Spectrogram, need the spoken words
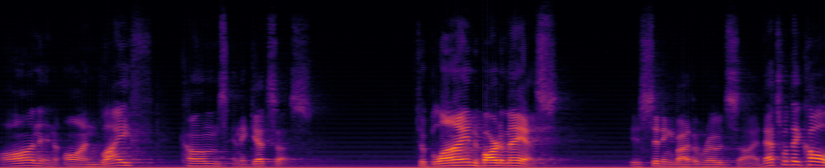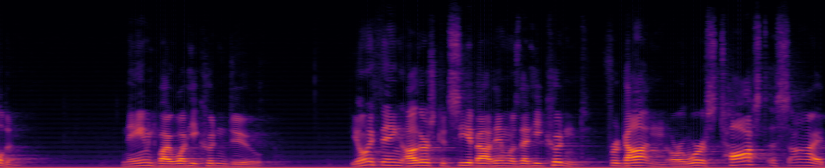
On and on. Life comes and it gets us. To blind Bartimaeus is sitting by the roadside. That's what they called him, named by what he couldn't do. The only thing others could see about him was that he couldn't, forgotten, or worse, tossed aside.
